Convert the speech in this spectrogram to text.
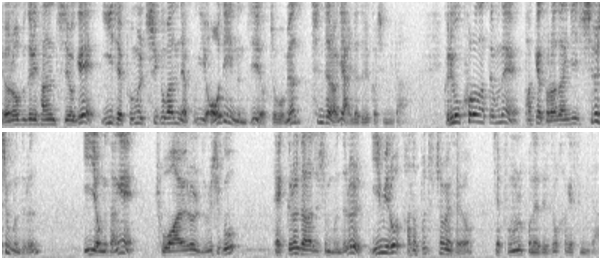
여러분들이 사는 지역에 이 제품을 취급하는 약국이 어디 있는지 여쭤보면 친절하게 알려드릴 것입니다. 그리고 코로나 때문에 밖에 돌아다니기 싫으신 분들은 이 영상에 좋아요를 누르시고 댓글을 달아주신 분들을 임의로 다섯 분 추첨해서요 제품을 보내드리도록 하겠습니다.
